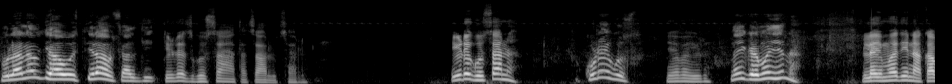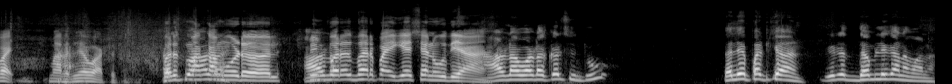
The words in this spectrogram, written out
तुला नव्हती हाऊस तिला हाऊस चालती तिकडेच घुसा आता चालू चालू. इकडे घुसा ना. कुठे घुस? ये बाई इकडे. नाही इकडे मध्ये ये ना. लयमध्ये नका बाई मला भ्या वाटत. परत माका मोडल. मी परत भरपाई घेशान उद्या. आरडा वाडा करशील तू? चल पटक्यान इकडे दमली का ना मला?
